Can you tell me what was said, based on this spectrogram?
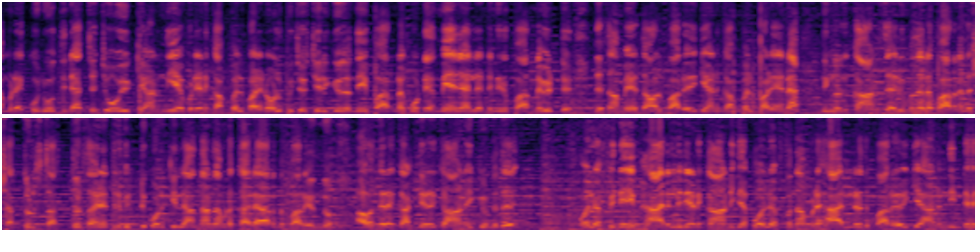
നമ്മുടെ കുനൂത്തിന്റെ അച്ഛൻ ചോദിക്കുകയാണ് നീ എവിടെയാണ് കപ്പൽ പടയനെ ഒളിപ്പിച്ച് വെച്ചിരിക്കുന്നത്? നീ പറഞ്ഞ കൂട്ട് എം ഞാൻ ലണ്ടനിൽ പറഞ്ഞു വിട്ട്. ഇതേ സമയത്ത് അവൾ പറയുകയാണ് കപ്പൽ പടയനെ നിങ്ങൾക്ക് കാണിച്ചു തരുമെന്നല്ല പറഞ്ഞത്? ശത്രു ശത്രു സൈന്യത്തിന് വിട്ടു കൊടുക്കില്ല എന്നാണ് നമ്മുടെ കരാറെന്ന് പറയുന്നു. അവൻ നേരെ കട്ടിയത് കാണിക്കുന്നത് ഒലഫിനെയും ഹാരലിനെയാണ് കാണിക്കുക അപ്പോൾ ഒലഫ് നമ്മുടെ അടുത്ത് പറയുകയാണ് നിന്റെ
